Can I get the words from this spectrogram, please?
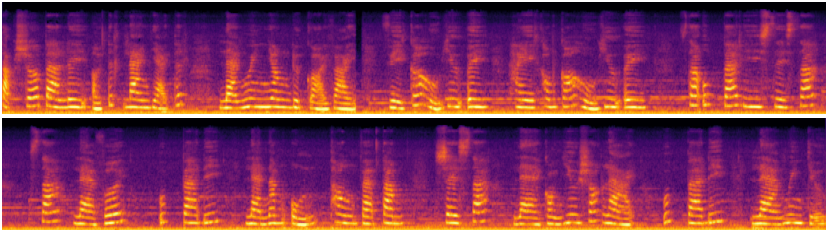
tập sớ Bali ở Tích Lan giải thích là nguyên nhân được gọi vậy vì có hữu dư y hay không có hữu dư y. Sa Upadisesa Sa là với Upadi là năm uẩn, thân và tâm Sesa là còn dư sót lại. Upadi là nguyên chữ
